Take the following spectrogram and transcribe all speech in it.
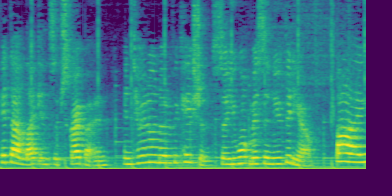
Hit that like and subscribe button and turn on notifications so you won't miss a new video. Bye!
